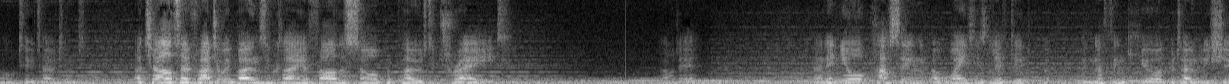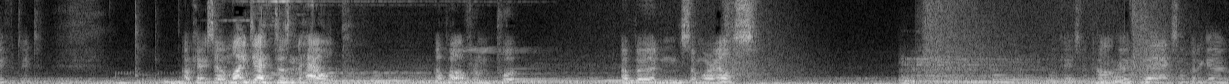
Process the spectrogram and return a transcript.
Oh, two totems. A child so fragile with bones of clay, a father's soul proposed a trade. Oh dear. And in your passing, a weight is lifted, but with nothing cured, but only shifted. Okay, so my death doesn't help, apart from put a burden somewhere else. Okay, so I can't go there, so I've got to go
